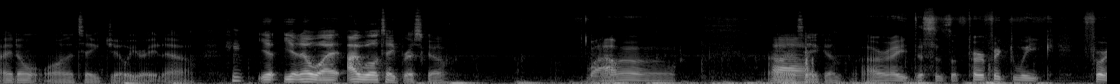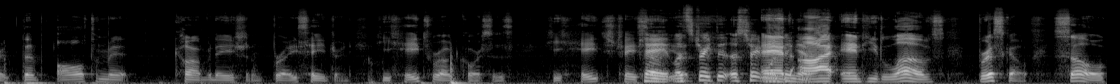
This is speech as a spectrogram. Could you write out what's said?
I don't want to take Joey right now. you, you know what? I will take Briscoe. Wow. Oh. I'm gonna Uh, take him. All right, this is a perfect week for the ultimate combination of Bryce hatred. He hates road courses. He hates Chase. Okay, let's straight th- let's straighten one and thing out. I and he loves Briscoe. So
